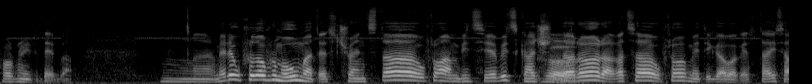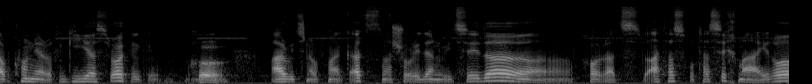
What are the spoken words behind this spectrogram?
ფორმირდება. მე მე უფრო და უფრო მოუმატეთ ჩვენც და უფრო ამბიციებიც გაჩნდა, რომ რაღაცა უფრო მეტი გავაკეთოთ. აი ეს არ გქონია რომ გიას რო ხო არ ვიცნობ მაგაც, შორიდან ვიცი და ხო რაც 1500 ხმა აიღო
